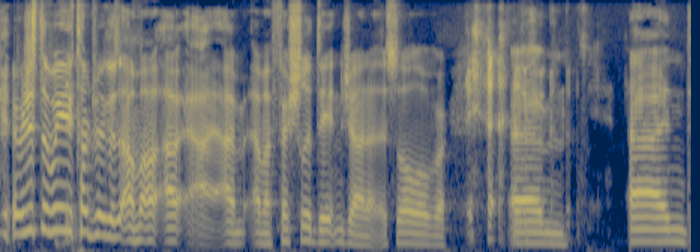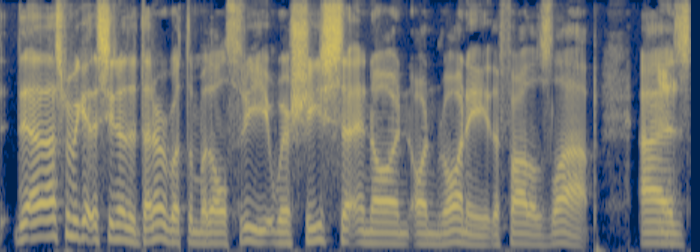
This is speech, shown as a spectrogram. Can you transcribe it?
it was just the way he turned to me. Goes, I'm, I, I'm, I'm officially dating Janet. It's all over. Um, and that's when we get the scene of the dinner with them with all three, where she's sitting on on Ronnie, the father's lap, as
